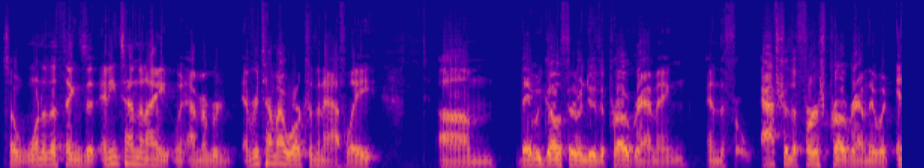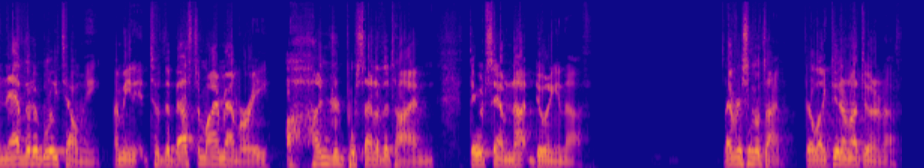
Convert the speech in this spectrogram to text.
So one of the things that anytime that I I remember every time I worked with an athlete um they would go through and do the programming and the after the first program they would inevitably tell me i mean to the best of my memory 100% of the time they would say i'm not doing enough. Every single time. They're like dude i'm not doing enough.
